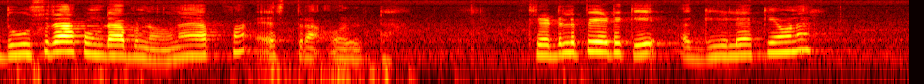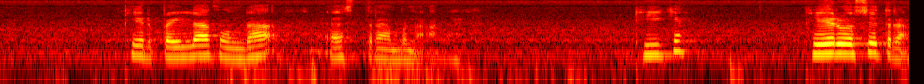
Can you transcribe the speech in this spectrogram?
ਦੂਸਰਾ ਕੁੰਡਾ ਬਣਾਉਣਾ ਆਪਾਂ ਇਸ ਤਰ੍ਹਾਂ ਉਲਟਾ। ਥ੍ਰੈਡ ਲਪੇਟ ਕੇ ਅੱਗੇ ਲੈ ਕੇ ਆਉਣਾ। ਫਿਰ ਪਹਿਲਾ ਕੁੰਡਾ ਇਸ ਤਰ੍ਹਾਂ ਬਣਾ ਲੈਣਾ। ਠੀਕ ਹੈ? ਫਿਰ ਉਸੇ ਤਰ੍ਹਾਂ।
